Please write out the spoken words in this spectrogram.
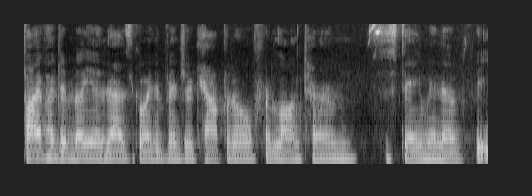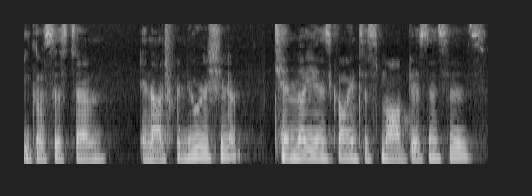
500 million of that is going to venture capital for long-term sustainment of the ecosystem in entrepreneurship. 10 million is going to small businesses.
